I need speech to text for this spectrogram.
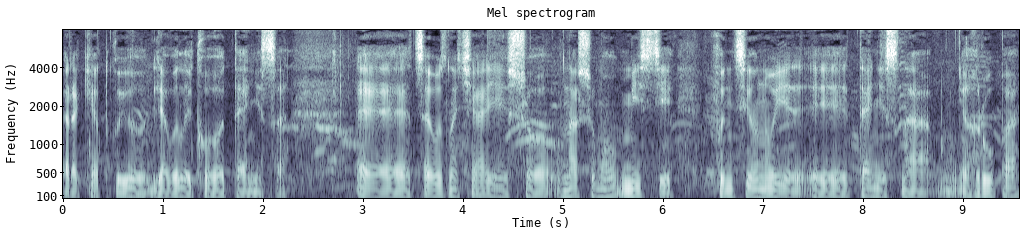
ракеткою для великого теніса. Е, Це означає, що в нашому місті функціонує е, тенісна група,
